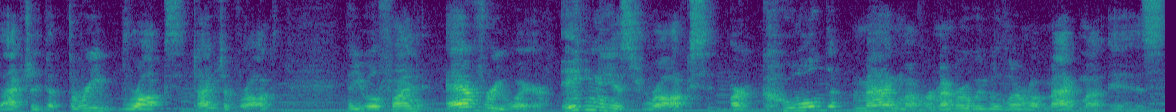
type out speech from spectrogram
actually the three rocks, types of rocks, that you will find everywhere. Igneous rocks are cooled magma. Remember we will learn what magma is.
